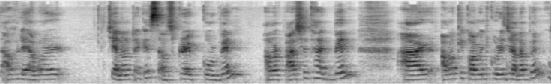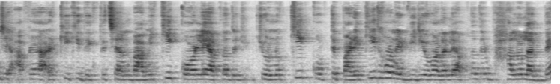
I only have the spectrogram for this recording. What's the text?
তাহলে আমার চ্যানেলটাকে সাবস্ক্রাইব করবেন, আমার পাশে থাকবেন, আর আমাকে কমেন্ট করে জানাবেন যে আপনারা আর কি কি দেখতে চান বা আমি কি করলে আপনাদের জন্য কি করতে পারে, কি ধরনের ভিডিও বানালে আপনাদের ভালো লাগবে,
